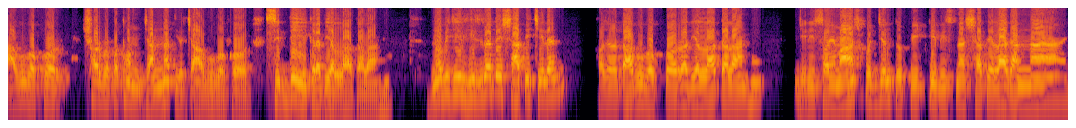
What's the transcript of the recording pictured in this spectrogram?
আবু বকর সর্বপ্রথম জান্নাতি হচ্ছে আবু বকর সিদ্দিক রাদিয়াল্লাহু তাআলা আনহু। নবীজির হিজরতের সাথী ছিলেন হযরত আবু বকর রাদিয়াল্লাহু তাআলা আনহু, যিনি ছয় মাস পর্যন্ত পিঠকে বিছনার সাথে লাগান নাই।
